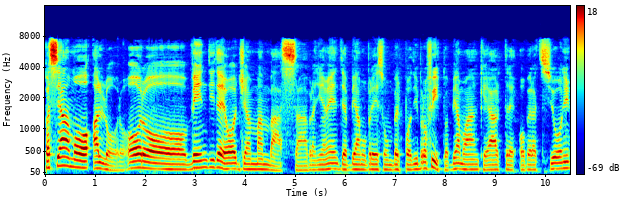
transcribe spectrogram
Passiamo all'oro, oro vendite oggi a man bassa, praticamente abbiamo preso un bel po' di profitto, abbiamo anche altre operazioni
